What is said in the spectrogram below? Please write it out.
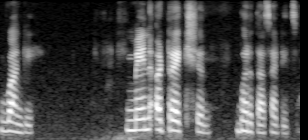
वांगे. मेन अट्रॅक्शन भरतासाठीचं.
